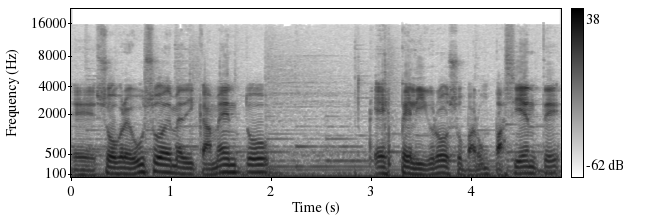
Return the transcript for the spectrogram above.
eh, sobreuso de medicamento es peligroso para un paciente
